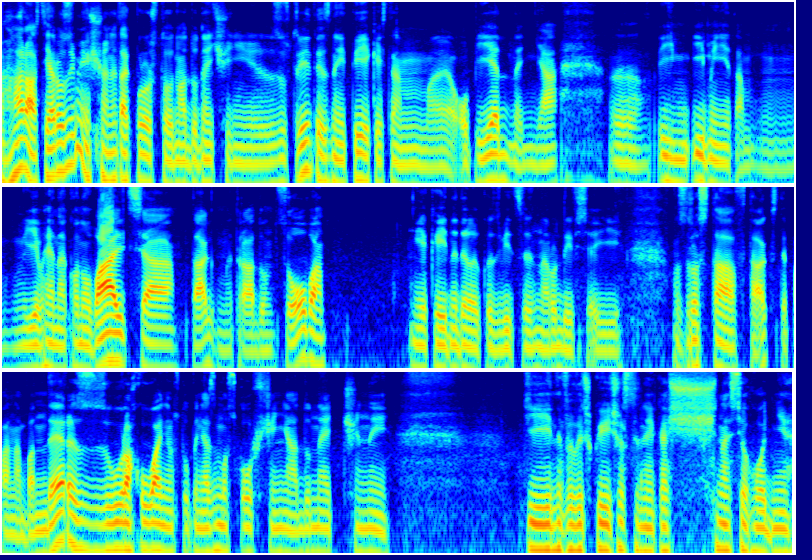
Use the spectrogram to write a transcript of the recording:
Гаразд, я розумію, що не так просто на Донеччині зустріти, знайти якесь там е, об'єднання е, імені там Євгена Коновальця, так, Дмитра Донцова, який недалеко звідси народився і зростав, так, Степана Бандери з урахуванням ступеня з змосковщення Донеччини, тієї невеличкої частини, яка на сьогодні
